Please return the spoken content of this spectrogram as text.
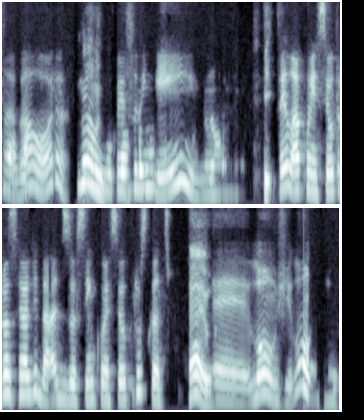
Ah, da hora. Não, não conheço ninguém. Não, sei lá, conhecer outras realidades, assim, conhecer outros cantos. É, eu... é, longe, longe.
